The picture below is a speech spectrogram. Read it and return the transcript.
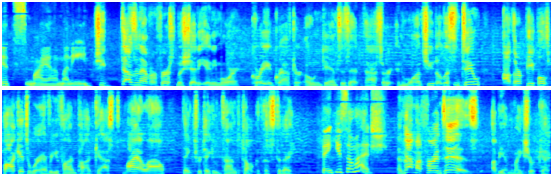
It's Maya Money. She doesn't have her first machete anymore, choreographed her own dances at Vassar, and wants you to listen to other people's pockets wherever you find podcasts. Maya Lau, thanks for taking the time to talk with us today. Thank you so much. And that, my friends, is a Beyond the Mic Shortcut.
